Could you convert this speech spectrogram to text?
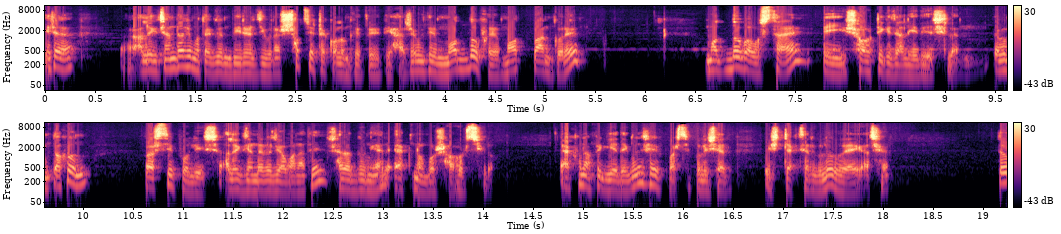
এটা আলেকজান্ডারের মতো একজন বীরের জীবনের সবচেয়ে একটা কলঙ্কিত ইতিহাস এবং তিনি মদ্যপ হয়ে, মদ পান করে মদ্যপ অবস্থায় এই শহরটিকে জ্বালিয়ে দিয়েছিলেন। এবং তখন পার্সি পুলিশ আলেকজান্ডারের জমানাতে সারা দুনিয়ার এক নম্বর শহর ছিল। এখন আপনি গিয়ে দেখবেন সেই পার্সি পুলিশের স্ট্রাকচারগুলো রয়ে গেছে। তো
